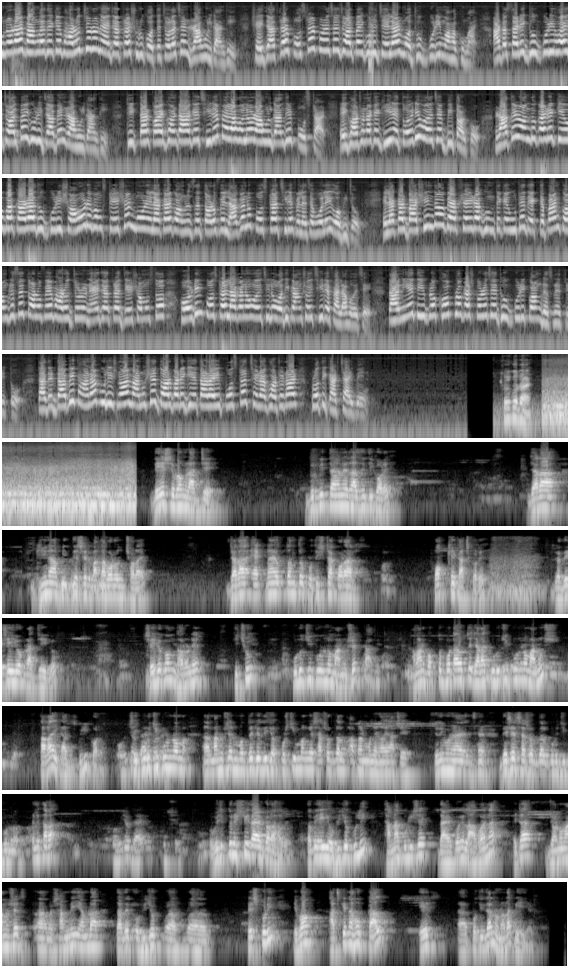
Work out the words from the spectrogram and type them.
পুনরায় বাংলা থেকে ভারত জোড়ো ন্যায় যাত্রা শুরু করতে চলেছেন রাহুল গান্ধী। সেই যাত্রার পোস্টার পড়েছে জলপাইগুড়ি জেলার ম- ধূপগুড়ি মহকুমায়। আঠাশ তারিখ ধূপগুড়ি হয়ে জলপাইগুড়ি যাবেন রাহুল গান্ধী। ঠিক তার কয়েক ঘণ্টা আগে ছিঁড়ে ফেলা হলো রাহুল গান্ধীর পোস্টার। এই ঘটনাকে ঘিরে তৈরি হয়েছে বিতর্ক। রাতের অন্ধকারে কেউ বা কারা ধূপগুড়ি শহর এবং স্টেশন মোড় এলাকায় কংগ্রেসের তরফে লাগানো পোস্টার ছিঁড়ে ফেলেছে বলেই অভিযোগ। এলাকার বাসিন্দা ও ব্যবসায়ীরা ঘুম থেকে উঠে দেখতে পান, কংগ্রেসের তরফে ভারত জোড়ো ন্যায় যাত্রা যে সমস্ত হোর্ডিং পোস্টার লাগানো হয়েছিল, অধিকাংশই ছিঁড়ে ফেলা হয়েছে। তা নিয়ে তীব্র ক্ষোভ প্রকাশ করেছে ধূপগুড়ি কংগ্রেস নেতৃত্ব। তাদের দাবি, থানা পুলিশ নয়, মানুষের দরবারে গিয়ে তারা এই পোস্টার ছেঁড়া ঘটনার প্রতিকার চাইবেন। তুই কোথায়? দেশ এবং রাজ্যে দুর্বৃত্তায়নের রাজনীতি করে যারা ঘৃণা বিদ্বেষের বাতাবরণ ছড়ায় যারা একনায়কতন্ত্র প্রতিষ্ঠা করার পক্ষে কাজ করে সেটা দেশেই হোক রাজ্যেই হোক সেই রকম ধরনের কিছু কুরুচিপূর্ণ মানুষের কাজ এটা। আমার বক্তব্যটা হচ্ছে যারা কুরুচিপূর্ণ মানুষ তারা এই কাজগুলি করে। সেই কুরুচিপূর্ণ মানুষের মধ্যে যদি পশ্চিমবঙ্গের শাসক দল আপনার মনে হয় আছে যদি মনে হয় দেশের শাসক দল কুরুচিপূর্ণ তাহলে তারা অভিযোগ দায়ের অভিযোগ তো নিশ্চয়ই দায়ের করা হবে। তবে এই অভিযোগগুলি থানা পুলিশে দায়ের করে লাভ হয় না। এটা জনমানুষের সামনেই আমরা তাদের অভিযোগ পেশ করি এবং আজকে না হোক কাল এর প্রতিদান ওনারা পেয়ে যাবে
